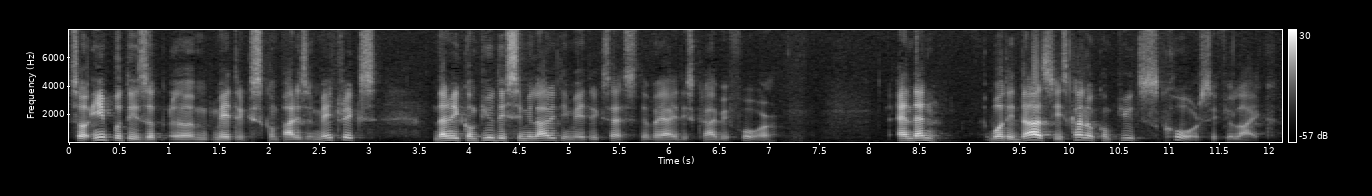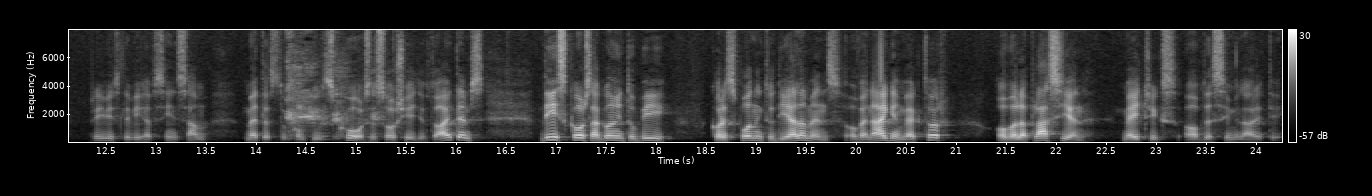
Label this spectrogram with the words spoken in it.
So input is a, a matrix, comparison matrix. Then we compute this similarity matrix S, the way I described before. And then what it does is kind of computes scores, if you like. Previously, we have seen some methods to compute scores associated to items. These scores are going to be corresponding to the elements of an eigenvector of a Laplacian matrix of the similarity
